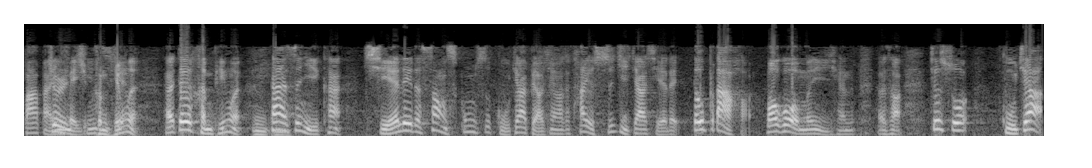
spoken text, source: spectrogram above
八百亿美金，很平稳哎，对，很平稳。但是你看鞋类的上市公司股价表现好，它有十几家鞋类都不大好，包括我们以前呃啥，就是说股价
